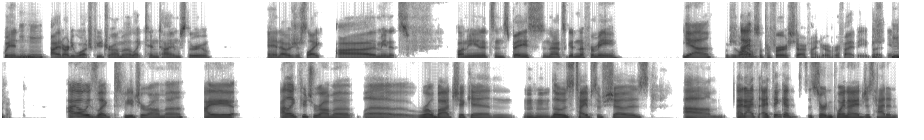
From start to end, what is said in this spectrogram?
when Mhm. I had already watched Futurama like 10 times through. And I was just like, uh, I mean, it's funny and it's in space, and that's good enough for me, yeah. which is why I I've- also prefer Starfinder over 5e. But you know, I always liked Futurama. I I like Futurama, uh, Robot Chicken, hmm those types of shows. Um, and I I think at a certain point I had just had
